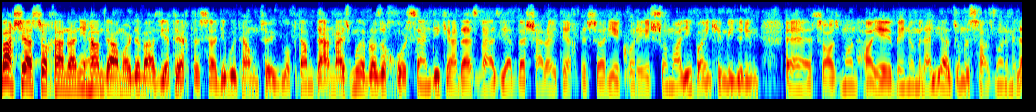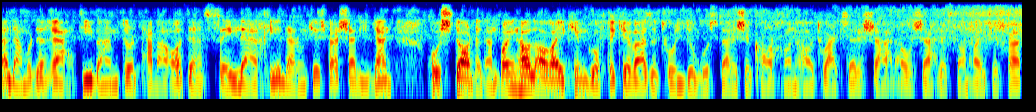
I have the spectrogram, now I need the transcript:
بخشی از سخنرانی هم در مورد وضعیت اقتصادی بود. همونطوری گفتم در مجموع ابراز خورسندی کرده از وضعیت و شرایط اقتصادی کره شمالی با اینکه می‌دونیم سازمان های بین المللی از جمله سازمان ملل در مورد قحطی و همینطور تبعات سیل اخیر در اون کشور شدیداً هشدار دادن. با این حال آقای کیم گفته که وضع تولید و گسترش کارخانه ها تو اکثر شهرها و شهرستان های کشور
